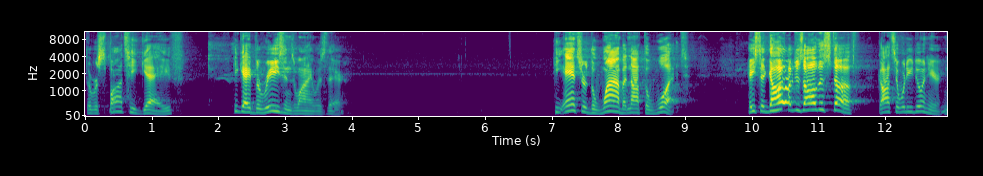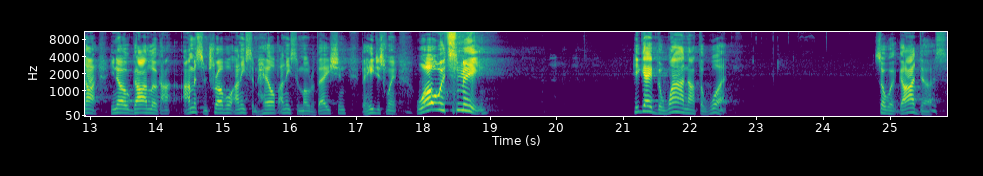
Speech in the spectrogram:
the response he gave, he gave the reasons why he was there. He answered the why, but not the what. He said, God, I'm just all this stuff. God said, What are you doing here? Not, you know, God, look, I, am in some trouble. I need some help. I need some motivation. But he just went, Whoa, it's me. He gave the why, not the what. So, what God does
